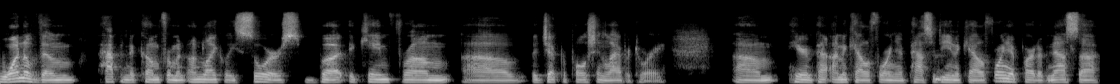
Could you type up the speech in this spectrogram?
one of them happened to come from an unlikely source, but it came from uh, the Jet Propulsion Laboratory um, here in I'm in California, Pasadena, California, part of NASA.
